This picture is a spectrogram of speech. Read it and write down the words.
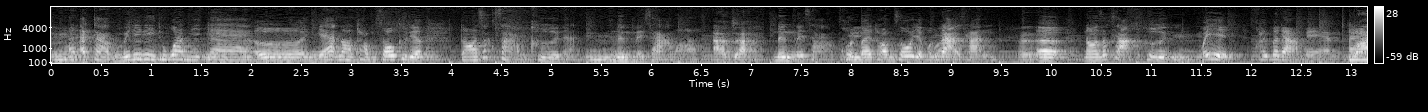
อืม มันอากาศมันไม่ได้ดีทุกวันไงแกอืมเอออย่างเงี้ยนอนทอมโซ่คืนเดียวนอนสักสามคืนอะอืมหนึ่งในสามอะเอาอาจจะ หนึ่งในสามคนไปทอมโซ่อย่าเพิ่งด่าฉัน เออ เออนอนสักสามคืนอืม ไม่เห็นค่อยมาด่าแมนไม่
